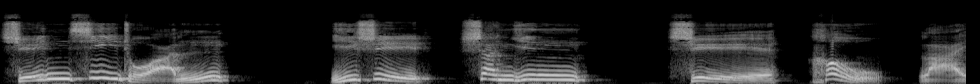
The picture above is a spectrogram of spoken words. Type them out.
寻溪转，疑是山阴雪后来。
